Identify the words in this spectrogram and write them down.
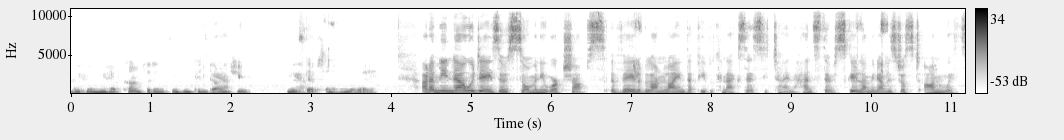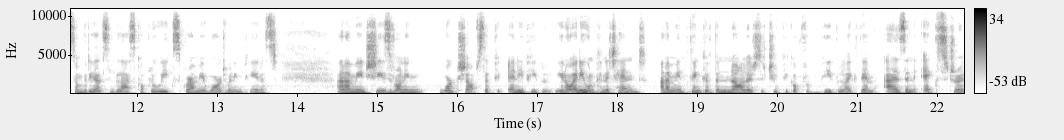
with whom you have confidence and who can guide yeah. you in the yeah. steps along the way. And I mean, nowadays there's so many workshops available online that people can access to enhance their skill. I mean, I was just on with somebody else in the last couple of weeks, Grammy Award winning pianist, and I mean, she's running workshops that any people, you know, anyone can attend. And I mean, think of the knowledge that you pick up from people like them as an extra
